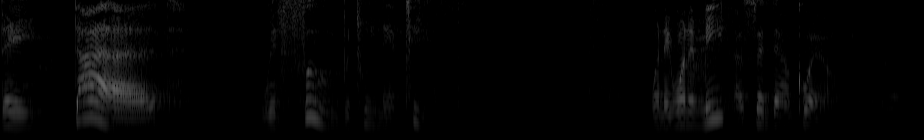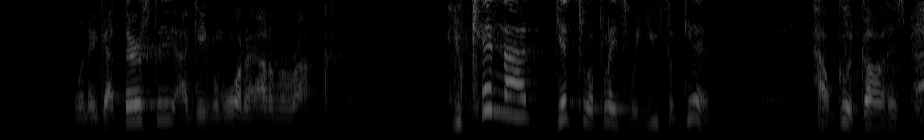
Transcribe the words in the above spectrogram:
They died with food between their teeth. When they wanted meat, I sent down quail. When they got thirsty, I gave them water out of a rock. You cannot get to a place where you forget how good God has been.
